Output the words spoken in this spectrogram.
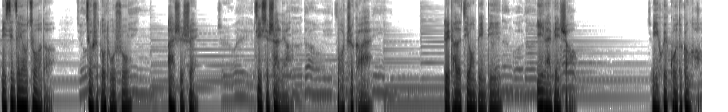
你现在要做的，就是多读书，按时睡，继续善良，保持可爱。对他的期望变低，依赖变少，你会过得更好。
